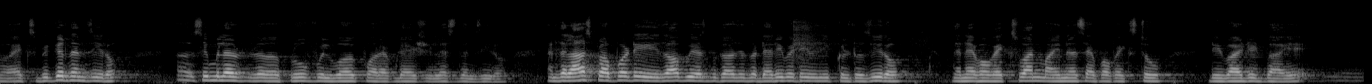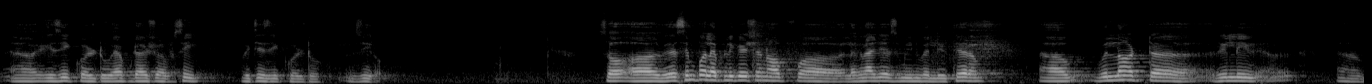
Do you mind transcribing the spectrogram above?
uh, x bigger than 0, uh, similar proof will work for f dash less than 0. And the last property is obvious because if the derivative is equal to 0, then f of x 1 minus f of x 2 divided by uh, is equal to f dash of c which is equal to 0. So, uh, the simple application of uh, Lagrange's mean value theorem uh, will not uh, really uh, um,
